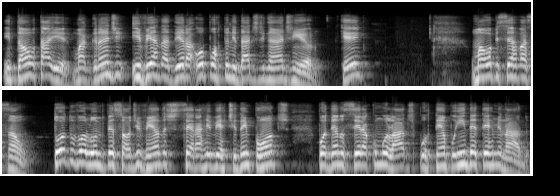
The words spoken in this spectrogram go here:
Então, tá aí, uma grande e verdadeira oportunidade de ganhar dinheiro, ok? Uma observação: todo o volume pessoal de vendas será revertido em pontos podendo ser acumulados por tempo indeterminado.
